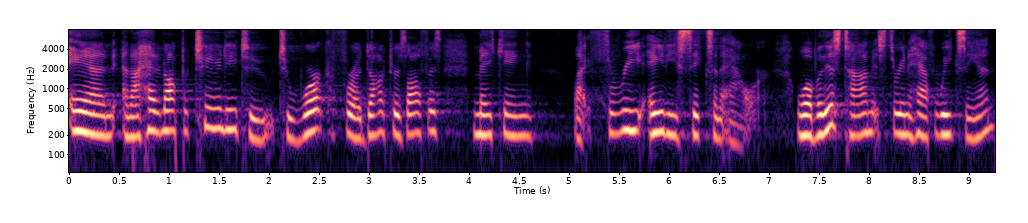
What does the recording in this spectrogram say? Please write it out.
And, and I had an opportunity to, to work for a doctor's office making like 386 an hour. Well, by this time, it's three and a half weeks in.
